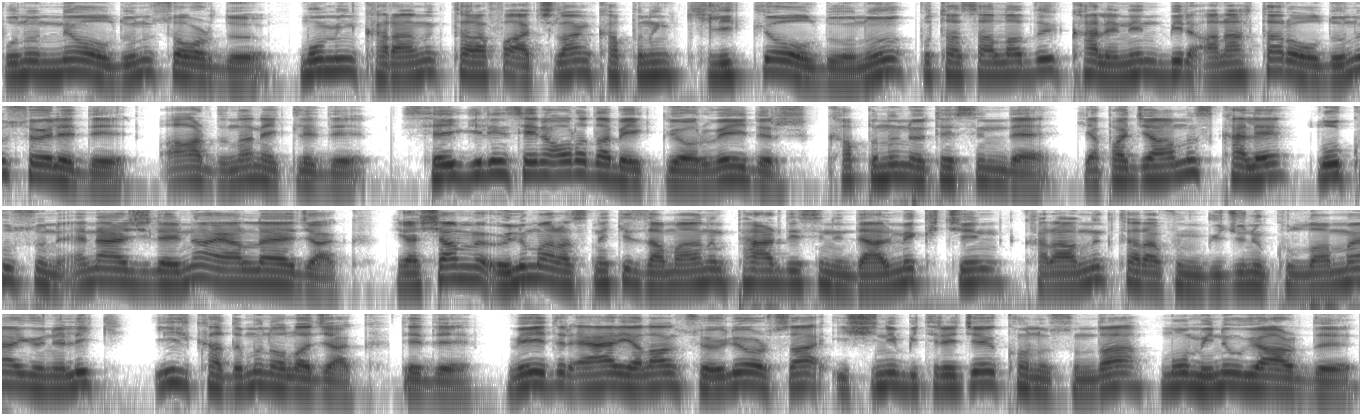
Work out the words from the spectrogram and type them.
bunun ne olduğunu sordu. Momin karanlık tarafa açılan kapının kilitli olduğunu, bu tasarladığı kalenin bir anahtar olduğunu söyledi. Ardından ekledi. Sevgilin seni orada bekliyor Vader. Kapının ötesinde. Yapacağımız kale Locus'un enerjilerini ayarlayacak. Yaşam ve ölüm arasındaki zamanın perdesini delmek için karanlık tarafın gücünü kullanmaya yönelik ilk adımın olacak dedi. Vader eğer yalan söylüyorsa işini bitireceği konusunda Momin'i uyardı.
